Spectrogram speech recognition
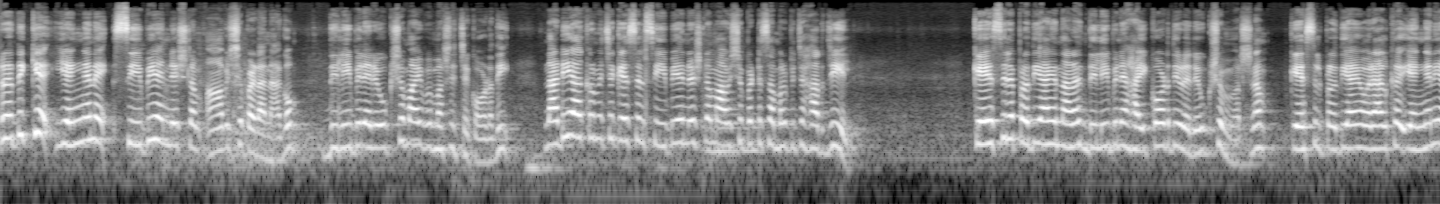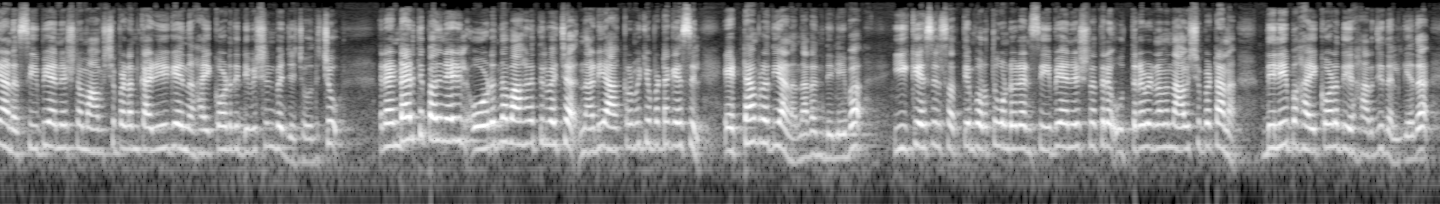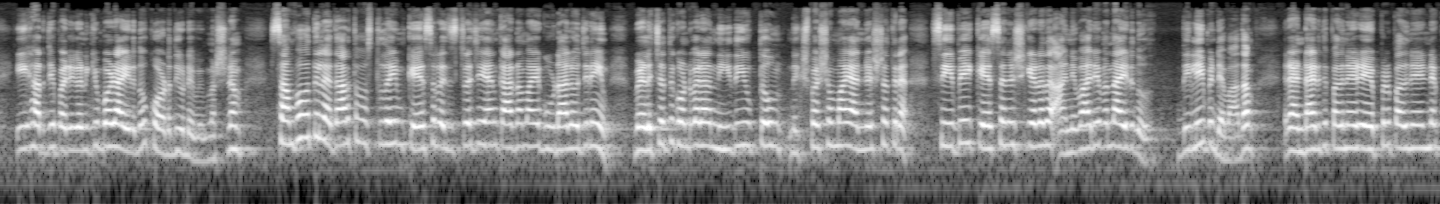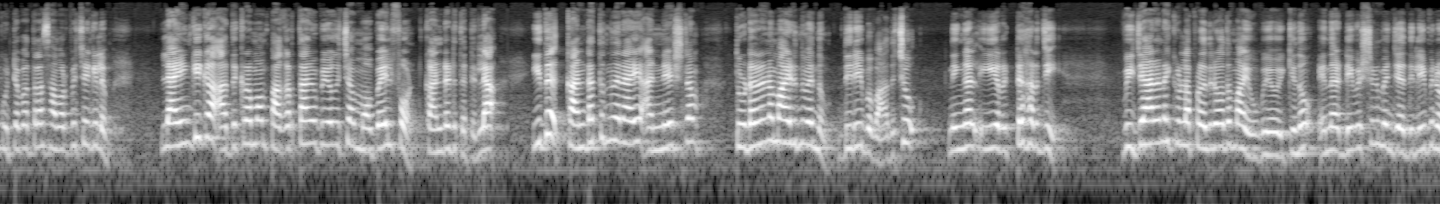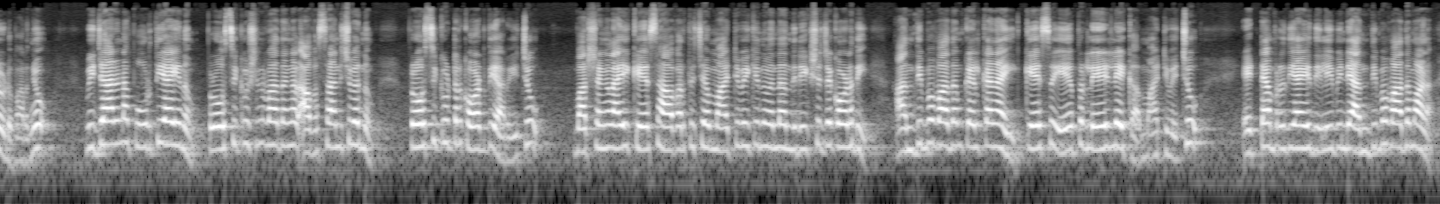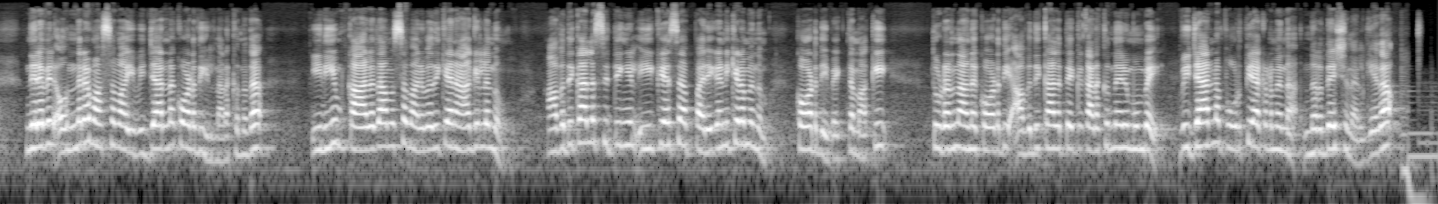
പ്രതിക്ക് എങ്ങനെ C B I അന്വേഷണം ആവശ്യപ്പെടാനാകും? ദിലീപിനെ രൂക്ഷമായി വിമർശിച്ച കോടതി. നടിയെ ആക്രമിച്ച കേസിൽ സി ബി ഐ അന്വേഷണം ആവശ്യപ്പെട്ട് സമർപ്പിച്ച ഹർജിയിൽ കേസിലെ പ്രതിയായ നടൻ ദിലീപിന് ഹൈക്കോടതിയുടെ രൂക്ഷ വിമർശനം. കേസിൽ പ്രതിയായ ഒരാൾക്ക് എങ്ങനെയാണ് സി ബി ഐ അന്വേഷണം ആവശ്യപ്പെടാൻ കഴിയുകയെന്ന് ഹൈക്കോടതി ഡിവിഷൻ ബെഞ്ച് ചോദിച്ചു. രണ്ടായിരത്തി പതിനേഴിൽ ഓടുന്ന വാഹനത്തിൽ വെച്ച് നടി ആക്രമിക്കപ്പെട്ട കേസിൽ എട്ടാം പ്രതിയാണ് നടൻ ദിലീപ്. ഈ കേസിൽ സത്യം പുറത്തു കൊണ്ടുവരാൻ സി ബി ഐ അന്വേഷണത്തിന് ഉത്തരവിടണമെന്നാവശ്യപ്പെട്ടാണ് ദിലീപ് ഹൈക്കോടതിയിൽ ഹർജി നൽകിയത്. ഈ ഹർജി പരിഗണിക്കുമ്പോഴായിരുന്നു കോടതിയുടെ വിമർശനം. സംഭവത്തിൽ യഥാർത്ഥ വസ്തുതയും കേസ് രജിസ്റ്റർ ചെയ്യാൻ കാരണമായ ഗൂഢാലോചനയും വെളിച്ചത്ത് കൊണ്ടുവരാൻ നീതിയുക്തവും നിഷ്പക്ഷവുമായ അന്വേഷണത്തിന് സി ബി ഐ കേസ് അന്വേഷിക്കേണ്ടത് അനിവാര്യമെന്നായിരുന്നു ദിലീപിന്റെ വാദം. രണ്ടായിരത്തി പതിനേഴ് ഏപ്രിൽ പതിനേഴിന് കുറ്റപത്രം സമർപ്പിച്ചെങ്കിലും ലൈംഗിക അതിക്രമം പകർത്താൻ ഉപയോഗിച്ച മൊബൈൽ ഫോൺ കണ്ടെടുത്തിട്ടില്ല. ഇത് കണ്ടെത്തുന്നതിനായി അന്വേഷണം തുടരണമായിരുന്നുവെന്നും ദിലീപ് വാദിച്ചു. നിങ്ങൾ ഈ റിട്ട് ഹർജി വിചാരണയ്ക്കുള്ള പ്രതിരോധമായി ഉപയോഗിക്കുന്നു എന്ന് ഡിവിഷൻ ബെഞ്ച് ദിലീപിനോട് പറഞ്ഞു. വിചാരണ പൂർത്തിയായെന്നും പ്രോസിക്യൂഷൻ വാദങ്ങൾ അവസാനിച്ചുവെന്നും പ്രോസിക്യൂട്ടർ കോടതി അറിയിച്ചു. വർഷങ്ങളായി കേസ് ആവർത്തിച്ച് മാറ്റിവെക്കുന്നുവെന്ന് നിരീക്ഷിച്ച കോടതി അന്തിമവാദം കേൾക്കാനായി കേസ് ഏപ്രിൽ ഏഴിലേക്ക് മാറ്റിവെച്ചു. എട്ടാം പ്രതിയായ ദിലീപിന്റെ അന്തിമവാദമാണ് നിലവിൽ ഒന്നര മാസമായി വിചാരണ കോടതിയിൽ നടക്കുന്നത്. ഇനിയും കാലതാമസം അനുവദിക്കാനാകില്ലെന്നും അവധിക്കാല സിറ്റിംഗിൽ ഈ കേസ് പരിഗണിക്കണമെന്നും കോടതി വ്യക്തമാക്കി. തുടർന്നാണ് കോടതി അവധിക്കാലത്തേക്ക് കടക്കുന്നതിന് മുമ്പേ വിചാരണ പൂർത്തിയാക്കണമെന്ന് നിർദ്ദേശം നൽകിയത്.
